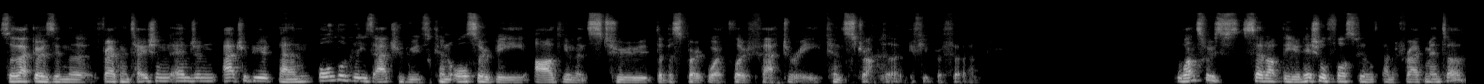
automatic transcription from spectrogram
So that goes in the fragmentation engine attribute. And all of these attributes can also be arguments to the bespoke workflow factory constructor, if you prefer. Once we've set up the initial force field and the fragmenter,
